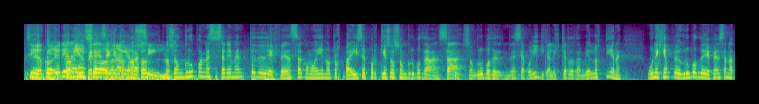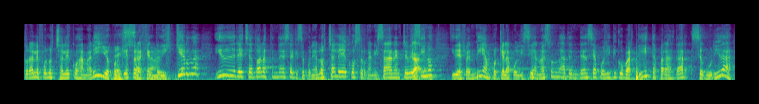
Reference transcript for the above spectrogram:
Sí, lo que yo haría la diferencia es que no, no son, no son grupos necesariamente de defensa como hay en otros países, porque esos son grupos de avanzada, son grupos de tendencia política, la izquierda también los tiene. Un ejemplo de grupos de defensa naturales fue los chalecos amarillos, porque eso era gente de izquierda y de derecha, todas las tendencias que se ponían los chalecos, se organizaban entre Claro. vecinos y defendían, porque la policía no es una tendencia político-partidista, es para dar seguridad.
